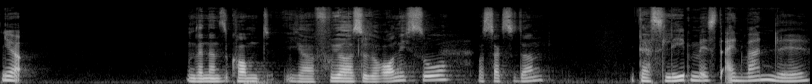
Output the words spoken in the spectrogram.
Ja. Und wenn dann so kommt, ja, früher hast du doch auch nicht so, was sagst du dann? Das Leben ist ein Wandel.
